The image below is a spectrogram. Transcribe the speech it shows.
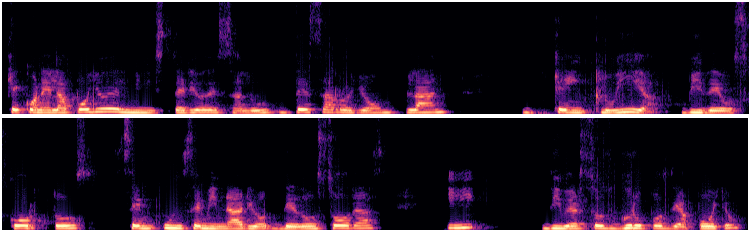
que con el apoyo del Ministerio de Salud desarrolló un plan que incluía videos cortos, un seminario de dos horas y diversos grupos de apoyo.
